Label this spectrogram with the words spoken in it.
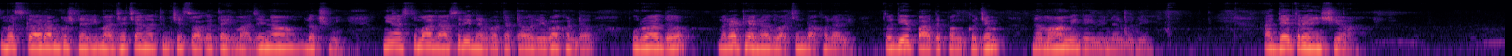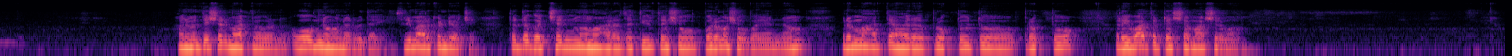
नमस्कार रामकृष्णरी माझ्या चॅनल तुमचे स्वागत आहे. माझे नाव लक्ष्मी. मी आज तुम्हाला श्री नर्मदा तटावर रेवाखंड पूर्वाद मराठी अनुवाद वाचून दाखवणारे. त्वदीय पाद पंकजम नमामि देवी नर्मदे. अध्याय त्र्याऐंशी हनुमंतेश्वर महात्म्यावरून. ओम नमो नर्मदाय. श्री मार्कंडेवाचे तद गच्छन् महाराज तीर्थशो परमशोभयनं ब्रह्महत्याहर प्रोक्तो प्रोक्तो रेवातटशमाश्रमम्.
